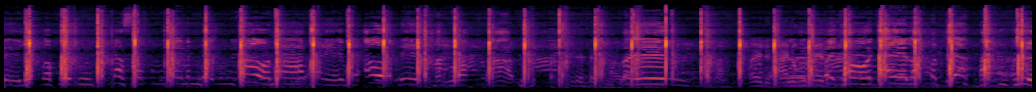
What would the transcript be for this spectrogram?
ยยกมาปรึกหน้าศพไงมันเด้งเข้าหน้าใครไม่เอาเด็กมันล็อกตาเฮ้ยเฮ้ยเด็กนายลงเต้นไม่เข้าใจรักมันเสียหักคือ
